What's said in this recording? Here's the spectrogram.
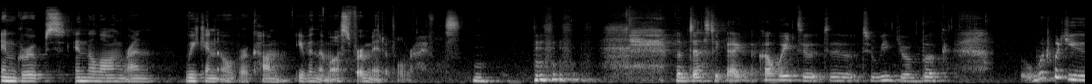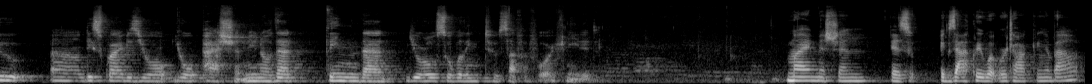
in groups in the long run, we can overcome even the most formidable rivals. Fantastic. I can't wait to, to, to read your book. What would you uh, describe as your, your passion? You know, that thing that you're also willing to suffer for if needed? My mission is exactly what we're talking about.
